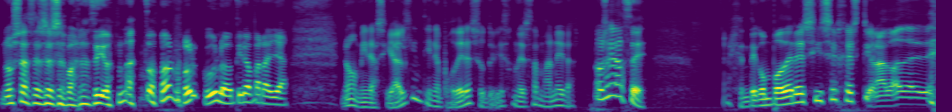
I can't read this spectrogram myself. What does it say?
No se hace esa separación. Tomar por culo, tira para allá. No, mira, si alguien tiene poderes, se utilizan de estas maneras. No se hace. Hay gente con poderes y se gestiona de,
